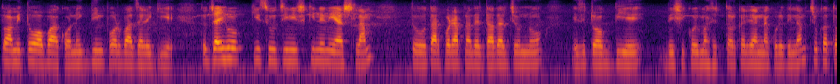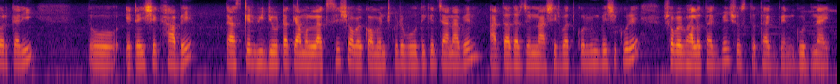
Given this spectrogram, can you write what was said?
তো আমি তো অবাক, অনেক দিন পর বাজারে গিয়ে। তো যাই হোক, কিছু জিনিস কিনে নিয়ে আসলাম। তো তারপরে আপনাদের দাদার জন্য এই যে টক দিয়ে দেশি কই মাছের তরকারি রান্না করে দিলাম চোকা তরকারি। তো এটাই সে খাবে। আজকের ভিডিওটা কেমন লাগছে সবাই কমেন্ট করে বৌদিকে জানাবেন। আর দাদার জন্য আশীর্বাদ করবেন বেশি করে। সবাই ভালো থাকবেন, সুস্থ থাকবেন। গুড নাইট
